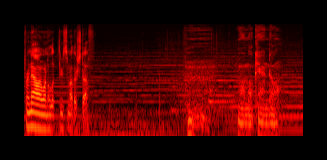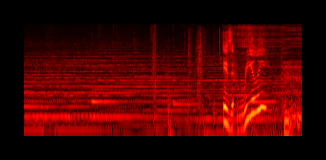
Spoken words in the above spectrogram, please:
For now, I want to look through some other stuff. Hmm. Normal candle. Is it really? Hmm.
